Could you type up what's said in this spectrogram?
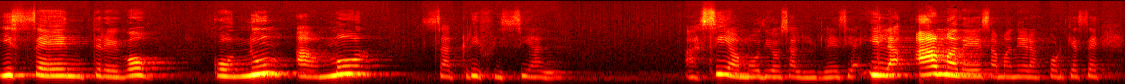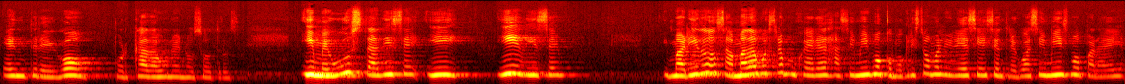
y se entregó con un amor sacrificial. Así amó Dios a la iglesia y la ama de esa manera porque se entregó por cada uno de nosotros. Y me gusta, dice, y, y dice, maridos, amad a vuestras mujeres así mismo como Cristo amó a la iglesia y se entregó a sí mismo para ella,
